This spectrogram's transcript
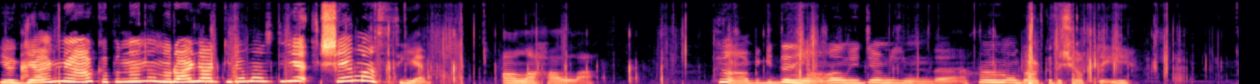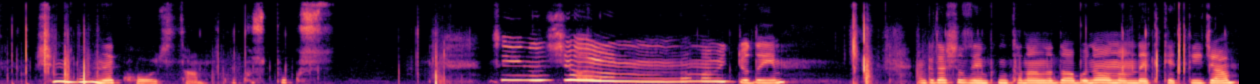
Ya gelme ya kapının önüne Nuraylar giremez diye şey mi asayım? Allah Allah. Ya bir gidin ya ağlayacağım şimdi. Ha, o da arkadaş yaptı iyi. Şimdi bu ne koysam? Fokus fokus. Sinaşıyorum ama videodayım. Arkadaşlar Zeynep'in kanalına da abone onu da etiketleyeceğim.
